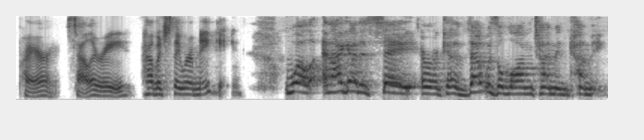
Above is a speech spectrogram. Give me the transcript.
prior salary, how much they were making. Well, and I got to say, Erika, that was a long time in coming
